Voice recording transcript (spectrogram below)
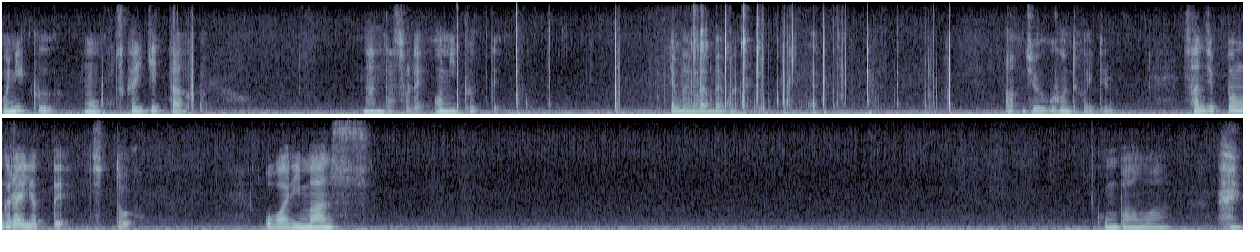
お肉も使い切った？なんだそれお肉って。やばいやばいやばい。15分って書いてる。30分ぐらいやってちょっと終わります。こんばんは。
